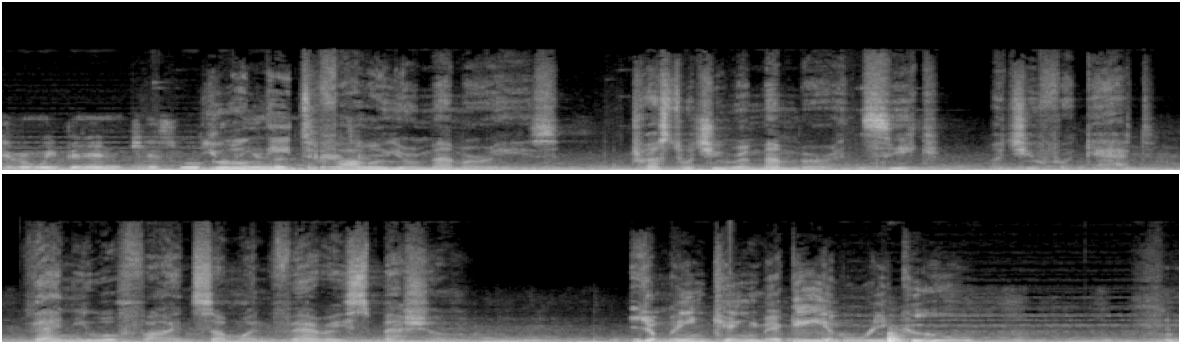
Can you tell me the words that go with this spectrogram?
Haven't we been in Castle Oblivion? You will need to follow your memories. Trust what you remember and seek what you forget. Then you will find someone very special. You mean King Mickey and Riku?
